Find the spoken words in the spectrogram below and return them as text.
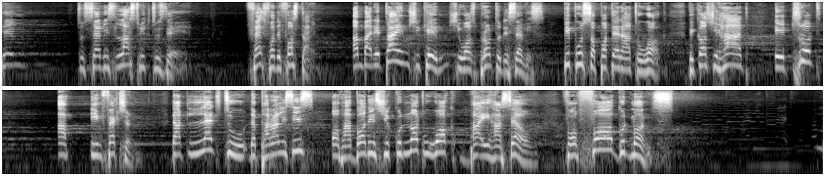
came to service last week Tuesday. First for the first time. And by the time she came, she was brought to the service. People supported her to work because she had a throat infection that led to the paralysis of her body. She could not walk by herself for four good months.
